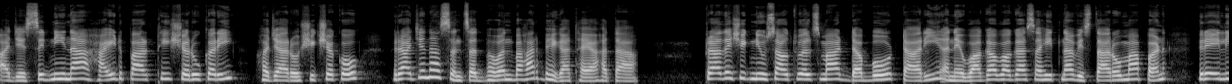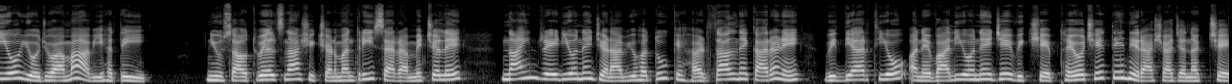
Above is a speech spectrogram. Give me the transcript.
આજે સિડનીના હાઇડ પાર્કથી શરૂ કરી હજારો શિક્ષકો રાજ્યના સંસદ ભવન બહાર ભેગા થયા હતા. પ્રાદેશિક ન્યૂ સાઉથ વેલ્સમાં ડબ્બો, ટારી અને વાગા વાગા સહિતના વિસ્તારોમાં પણ રેલીઓ યોજવામાં આવી હતી. ન્યૂ સાઉથ વેલ્સના શિક્ષણ મંત્રી સેરા મિચલે નાઇન રેડિયોને જણાવ્યું હતું કે હડતાલને કારણે વિદ્યાર્થીઓ અને વાલીઓને જે વિક્ષેપ થયો છે તે નિરાશાજનક છે.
